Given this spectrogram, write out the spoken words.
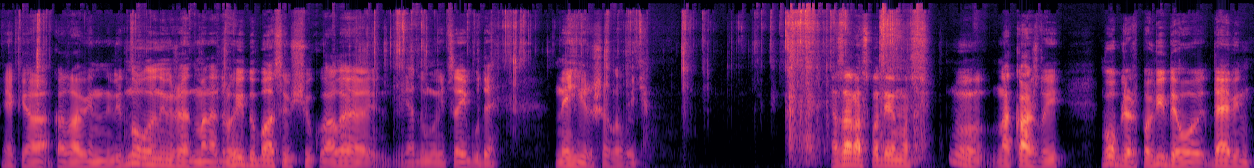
Як я казав, він відновлений вже. в мене другий дубасив щуку, але я думаю, цей буде не гірше ловить. А зараз подивимось ну, на кожний воблер по відео, де він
